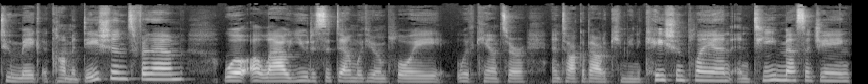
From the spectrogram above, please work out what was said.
to make accommodations for them will allow you to sit down with your employee with cancer and talk about a communication plan and team messaging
